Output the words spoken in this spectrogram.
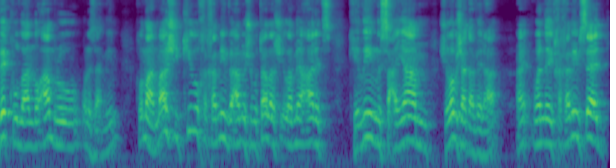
וכולן לא אמרו, what does that mean? כלומר, מה שהקילו חכמים ואמרו שמותר להשאיר לעמי הארץ כלים לסעיים שלא בשעת עבירה, right? When the Chachamim said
